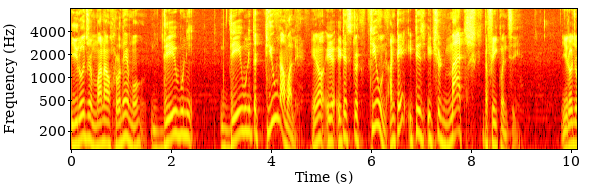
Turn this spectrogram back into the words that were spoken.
ఈరోజు మన హృదయము దేవుని దేవునితో ట్యూన్ అవ్వాలి. You know it is to tune అంటే it is it should match the frequency ఈరోజు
